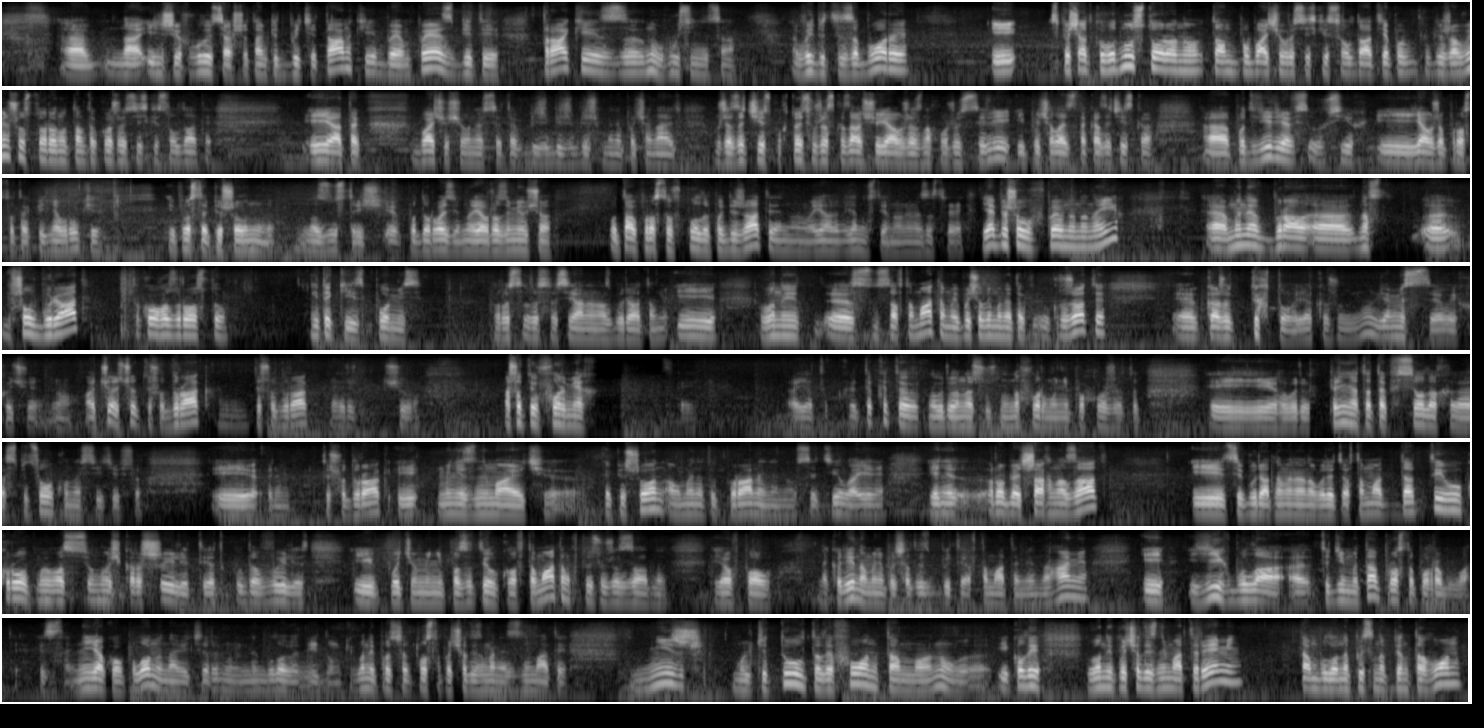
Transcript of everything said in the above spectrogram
е, на інших вулицях, що там підбиті танки, БМП, збиті траки з ну, гусениця, вибиті забори. І спочатку в одну сторону, там побачив російський солдат, я побіжав в іншу сторону, там також російські солдати. І я так бачу, що вони все так більш-більш-більш мене починають вже зачистку. Хтось вже сказав, що я вже знаходжусь в селі, і почалась така зачистка е, подвір'я у всіх. І я вже просто так підняв руки і просто пішов ну, на зустріч е, по дорозі. Ну, я розумів, що отак просто в поле побіжати, ну, я, я не встигну, не застрілять. Я пішов впевнено на їх. Е, Мене брав, е, нас, е, йшов бурят такого зросту і такий помісь рос, рос, росіянина з бурятом. І вони е, з, автоматами почали мене так окружати. Е, кажуть, ти хто? Я кажу, ну я місцевий хочу. Ну, а що, ти що, дурак? Ти що, дурак? Я говорю, що? А що ти в формі? А я так, так это, говорю, она же на форму не похожа. Тут. И говорю, принято так в селах э, спецовку носить и все. І ти що, дурак? І мені знімають е, капюшон, а у мене тут поранення на все тіло. І, не- роблять шаг назад. І цей бурят на мене наводить автомат. Да ти укроп, ми вас всю ніч крошили, ти откуда виліз. І потім мені по затилку автоматом хтось уже ззаду. Я впав на коліна, мені почали збити автоматами ногами. І їх була е, тоді мета просто пограбувати. Ніякого полону навіть ну, не було і думки. Вони просто, просто почали з мене знімати ніж, мультитул, телефон. Там, ну, і коли вони почали знімати ремінь, там було написано Пентагон,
